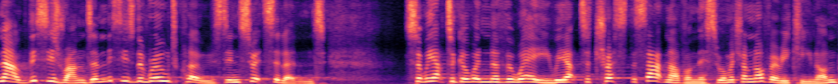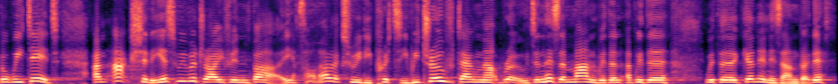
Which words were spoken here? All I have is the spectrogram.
Now, this is random. This is the road closed in Switzerland. So we had to go another way. We had to trust the sat nav on this one, which I'm not very keen on, but we did. And actually, as we were driving by, I thought oh, that looks really pretty. We drove down that road, and there's a man with, an, with, a, with a gun in his hand like this.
